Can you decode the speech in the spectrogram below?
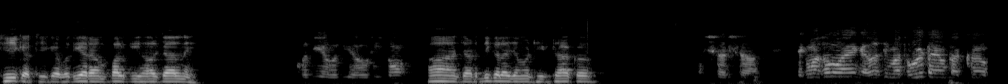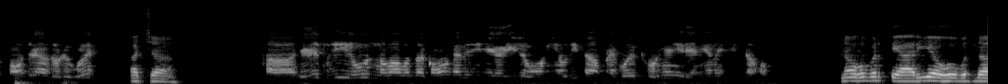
ਠੀਕ ਹੈ ਠੀਕ ਹੈ ਵਧੀਆ। ਰਾਮਪਾਲ ਕੀ ਹਾਲ ਚਾਲ ਨੇ? ਵਧੀਆ ਵਧੀਆ। ਹੋ ਠੀਕ ਹੋ? ਹਾਂ ਚੜ੍ਹਦੀ ਕਲਾ ਜਮਾ ਠੀਕ ਠਾਕ ਅੱਛਾ ਅੱਛਾ। ਇੱਕ ਮੈਂ ਤੁਹਾਨੂੰ ਐਂ ਕਹਿੰਦਾ ਸੀ ਮੈਂ ਥੋੜੇ ਟਾਈਮ ਤੱਕ ਪਹੁੰਚ ਰਿਹਾ ਤੁਹਾਡੇ ਕੋਲੇ। ਅੱਛਾ। ਹਾਂ ਜਿਹੜੇ ਤੁਸੀਂ ਉਹ ਨਵਾਂ ਬੰਦਾ ਕੌਣ ਕਹਿੰਦੇ ਸੀ ਜਿਹੜੀ ਲਵਾਉਣੀ ਆ ਉਹਦੀ ਤਾਂ ਆਪਣੇ ਕੋਲੇ ਥੋੜੀਆਂ ਹੀ ਰਹਿੰਦੀਆਂ ਨੇ ਸੀਟਾਂ ਉਹ। ਨਾ ਉਹ ਫਿਰ ਤਿਆਰੀ ਹੈ ਉਹ ਬੰਦਾ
